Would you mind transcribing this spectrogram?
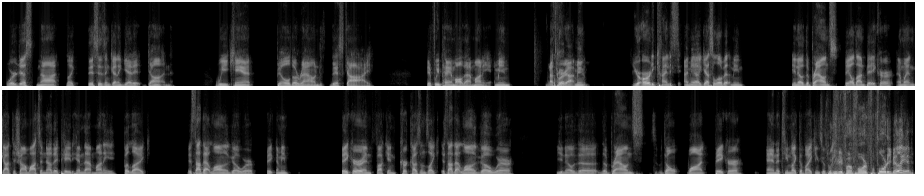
we're just not like, this isn't going to get it done. We can't build around this guy if we pay him all that money. I mean, that's Okay. where. I mean, you're already kind of, I mean, I guess a little bit. I mean, you know, the Browns bailed on Baker and went and got Deshaun Watson. Now they paid him that money, but like, it's not that long ago where, I mean, Baker and fucking Kirk Cousins, like, it's not that long ago where, you know, the the Browns don't want Baker and a team like the Vikings goes, we'll give you for, for, for 40 million.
